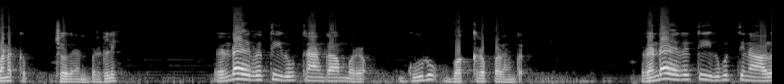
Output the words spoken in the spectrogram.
வணக்கம் சோதர நண்பர்களே. ரெண்டாயிரத்தி இருபத்தி நான்காம் வருடம் குரு வக்ர பலன்கள். ரெண்டாயிரத்தி இருபத்தி நாலு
